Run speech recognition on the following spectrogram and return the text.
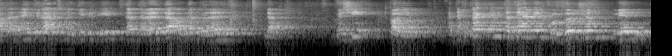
حتى الآن كده عرفنا نجيب الايه ده بدلاله ده أو ده بدلاله ده. ماشي؟ طيب. هتحتاج إمتى تعمل conversion من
